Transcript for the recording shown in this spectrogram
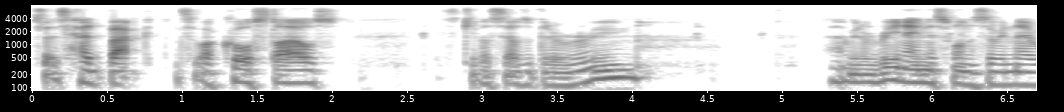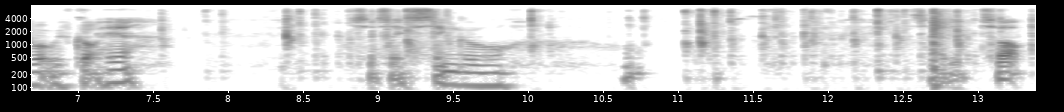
So let's head back to our core styles. Let's give ourselves a bit of room. I'm going to rename this one so we know what we've got here. So a single sided top.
